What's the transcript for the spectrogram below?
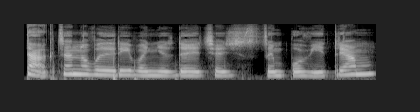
Так, це новий рівень, здається, з цим повітрям.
